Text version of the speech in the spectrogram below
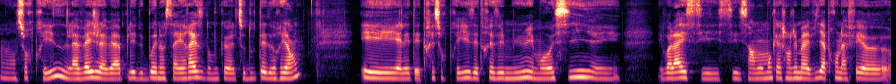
en surprise. La veille, je l'avais appelée de Buenos Aires, donc euh, elle se doutait de rien. Et elle était très surprise et très émue, et moi aussi. Et, voilà, et c'est un moment qui a changé ma vie. Après, on a fait euh,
